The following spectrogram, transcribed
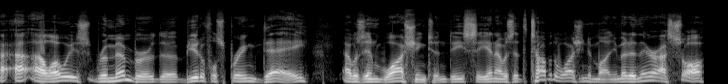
I, will always remember the beautiful spring day. I was in Washington, D.C., and I was at the top of the Washington Monument, and there I saw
